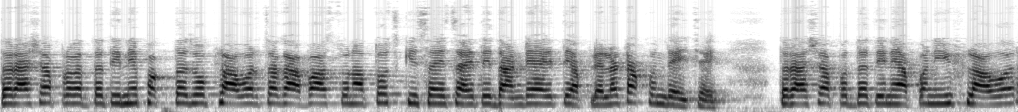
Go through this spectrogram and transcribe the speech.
तर अशा पद्धतीने फक्त जो फ्लावरचा गाभा असतो ना तोच किसायचा आहे ते दांडे आहे ते आपल्याला टाकून द्यायचे आहे तर अशा पद्धतीने आपण ही फ्लावर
